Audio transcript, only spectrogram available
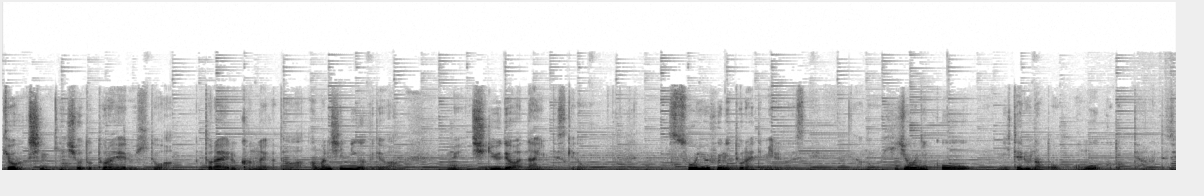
強迫神経症と捉える人は捉える考え方はあまり心理学では主流ではないんですけどそういうふうに捉えてみるとですねあの非常にこう似てるなと思うことってあるんですよ。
